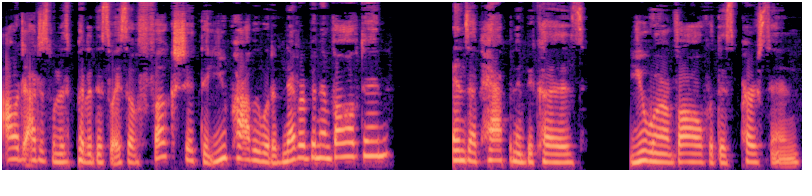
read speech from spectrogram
I, would, I just want to put it this way. So fuck shit that you probably would have never been involved in ends up happening because you were involved with this person.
